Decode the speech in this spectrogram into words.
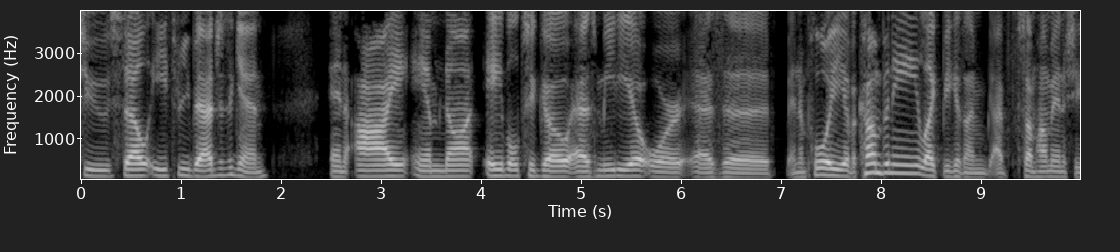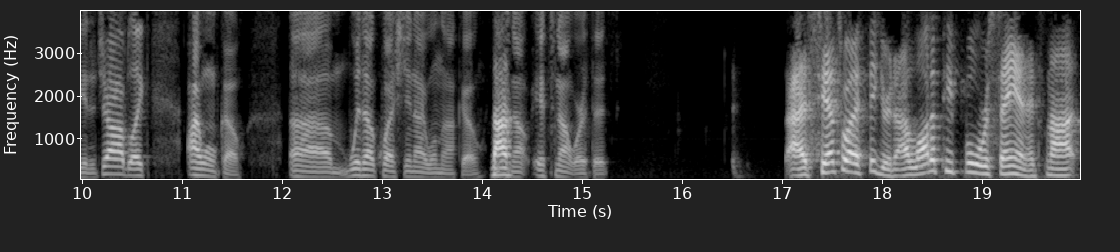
to sell E3 badges again, and I am not able to go as media or as a an employee of a company, like because I'm I've somehow managed to get a job, like I won't go. Um, without question, I will not go. Not- it's not. It's not worth it. I see that's what I figured. A lot of people were saying it's not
